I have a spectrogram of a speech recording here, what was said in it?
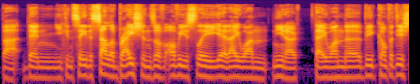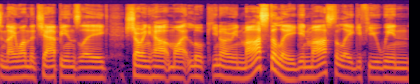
but then you can see the celebrations of obviously, yeah, they won, you know, they won the big competition. They won the Champions League, showing how it might look, you know, in Master League. In Master League, if you win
